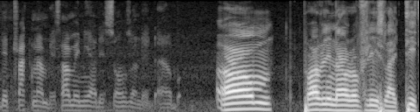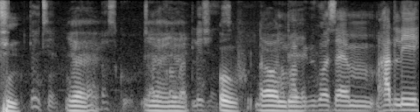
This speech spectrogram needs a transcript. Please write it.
the track numbers how many are the songs on the album um probably now roughly it's like 13. 13 Yeah. that's cool Yeah, Charlie, yeah. congratulations Oh, I'm happy there. because um hardly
